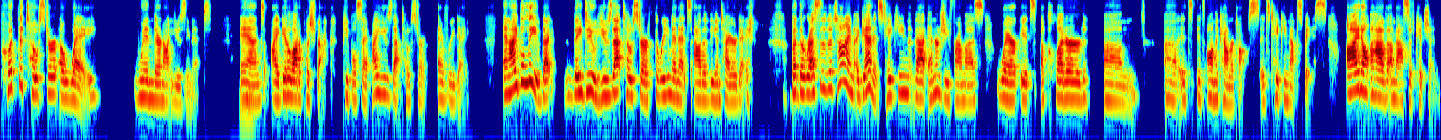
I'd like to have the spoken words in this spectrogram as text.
put the toaster away when they're not using it. Mm-hmm. And I get a lot of pushback. People say, I use that toaster every day. And I believe that they do use that toaster three minutes out of the entire day. But the rest of the time, again, it's taking that energy from us where it's a cluttered, um, uh, it's it's on the countertops. It's taking that space. I don't have a massive kitchen.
